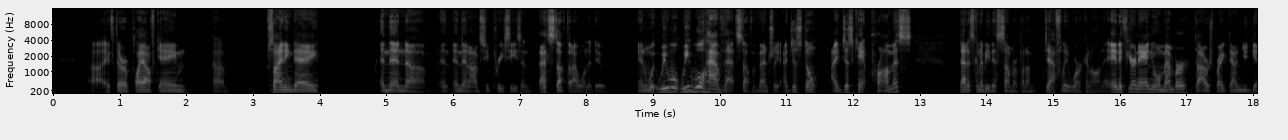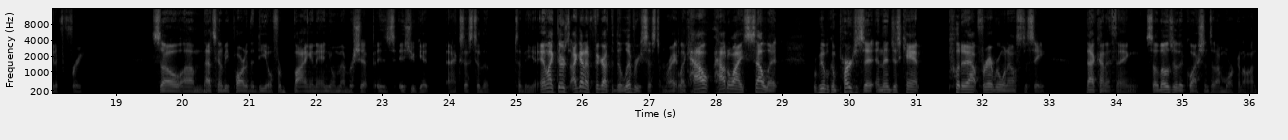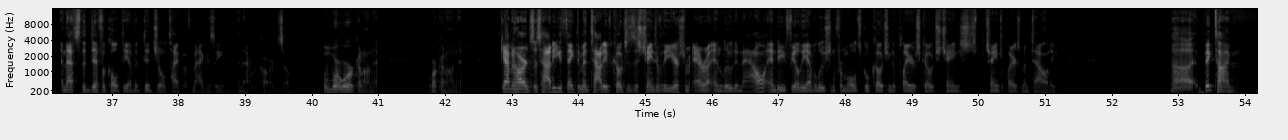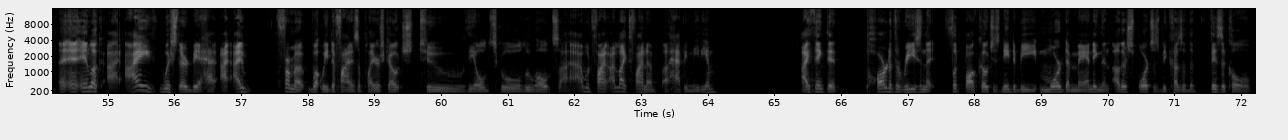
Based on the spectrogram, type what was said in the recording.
uh, if they're a playoff game, uh, signing day, and then uh, and, and then obviously preseason, that's stuff that I want to do and we, we, will we will have that stuff eventually. I just don't I just can't promise that it's going to be this summer, but I'm definitely working on it. And if you're an annual member to Irish Breakdown, you'd get it for free. So um, that's going to be part of the deal for buying an annual membership is is you get access to the to the and like there's I got to figure out the delivery system, right? Like how how do I sell it where people can purchase it and then just can't put it out for everyone else to see? That kind of thing. So those are the questions that I'm working on. And that's the difficulty of a digital type of magazine in that regard. So we're working on it. Working on it. Gavin Harden says, How do you think the mentality of coaches has changed over the years from Ara and Lou to now? And do you feel the evolution from old school coaching to players coach change change players' mentality? Uh, big time. And, and look, I, I, wish there'd be a hat. I, I, from a what we define as a players coach to the old school Lou Holtz, I, I would find I'd like to find a, a happy medium. I think that part of the reason that football coaches need to be more demanding than other sports is because of the physical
